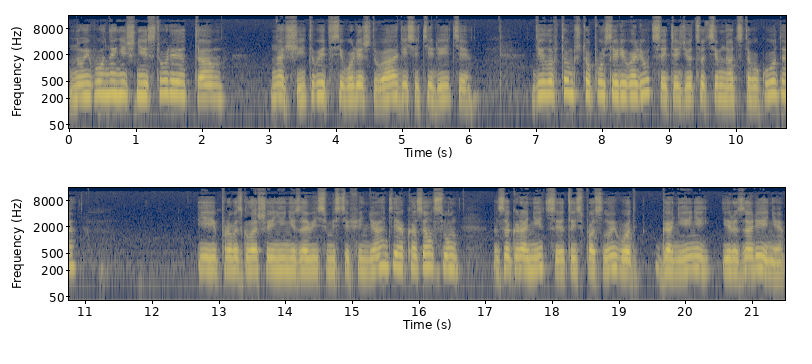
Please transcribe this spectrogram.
Но его нынешняя история там насчитывает всего лишь два десятилетия. Дело в том, что после революции 1917 года и провозглашения независимости Финляндии оказался он за границей. Это и спасло его от гонений и разорения.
